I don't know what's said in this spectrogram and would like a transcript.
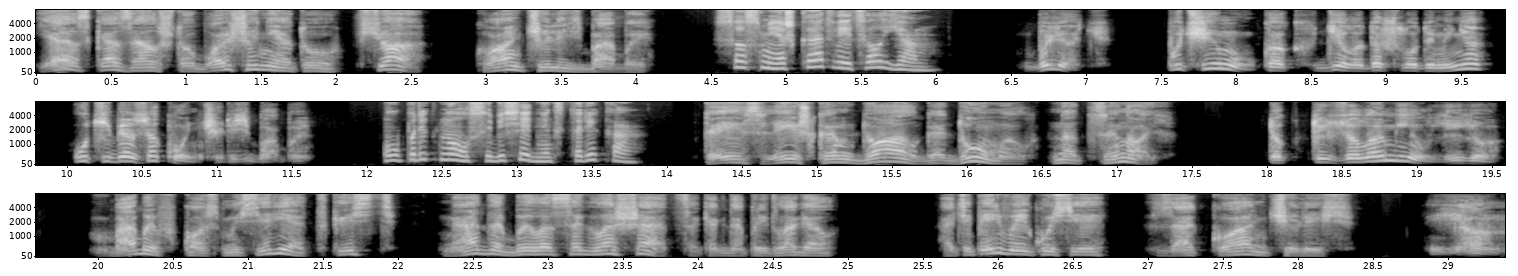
Я сказал, что больше нету. Все, кончились бабы». С усмешкой ответил Ян. Блять, почему, как дело дошло до меня, у тебя закончились бабы?» Упрекнул собеседник старика. «Ты слишком долго думал над ценой». «Так ты заломил ее». «Бабы в космосе редкость. Надо было соглашаться, когда предлагал. А теперь выкуси. Закончились». Ян,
